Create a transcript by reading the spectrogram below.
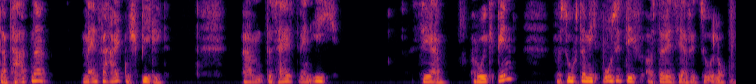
der Partner mein Verhalten spiegelt. Ähm, das heißt, wenn ich sehr ruhig bin, versucht er mich positiv aus der Reserve zu locken.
